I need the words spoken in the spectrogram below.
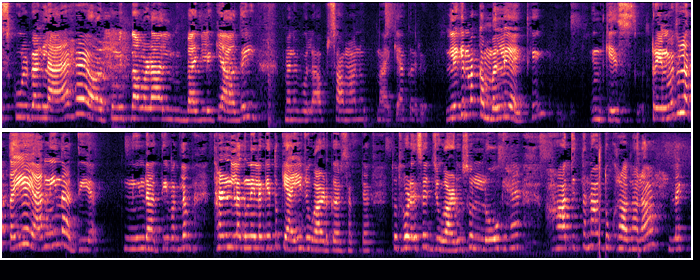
स्कूल बैग लाया है और तुम इतना बड़ा बैग लेके आ गई। मैंने बोला आप सामान उतना है क्या करे लेकिन मैं कंबल ले आई थी। इनकेस ट्रेन में तो लगता ही है यार नींद आती है। नींद आती है मतलब ठंड लगने लगे तो क्या ही जुगाड़ कर सकते हैं। तो थोड़े से जुगाड़ू सो लोग हैं। हाथ इतना दुख रहा था ना लाइक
